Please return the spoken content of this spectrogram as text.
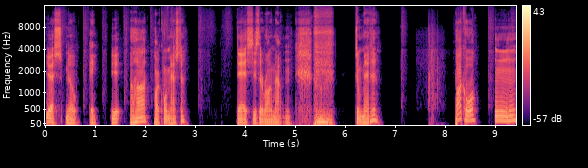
Yes, no, okay. Uh huh. Parkour master. This is the wrong mountain. Don't matter. Parkour. Mm-hmm.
